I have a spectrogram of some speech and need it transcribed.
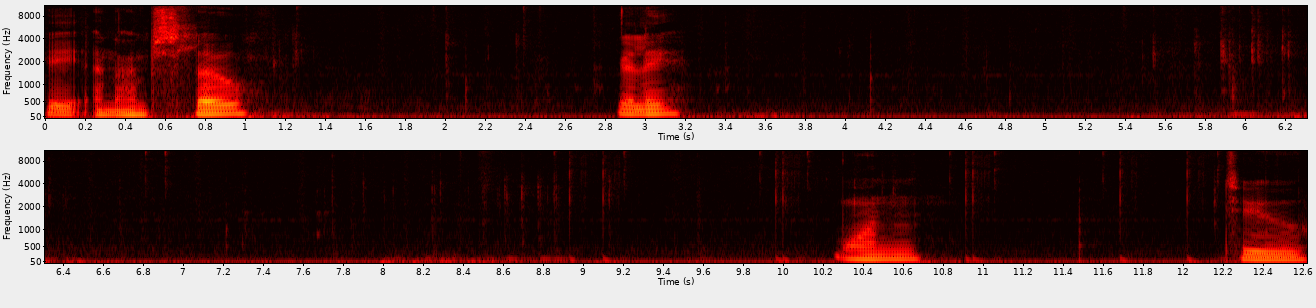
Okay, and I'm slow. Really? One, two,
